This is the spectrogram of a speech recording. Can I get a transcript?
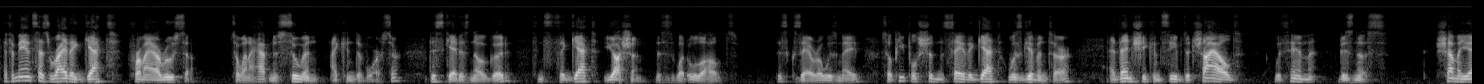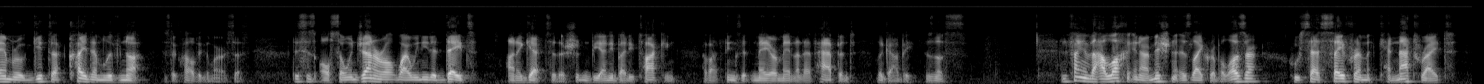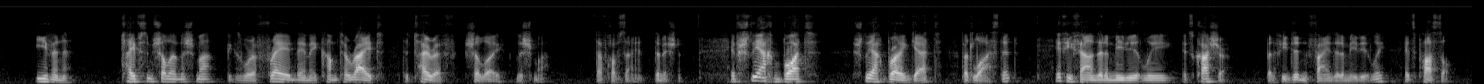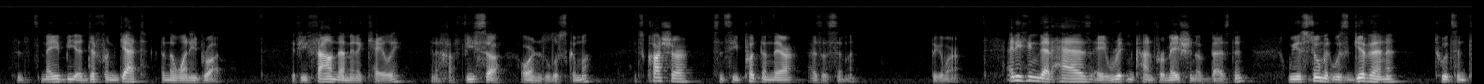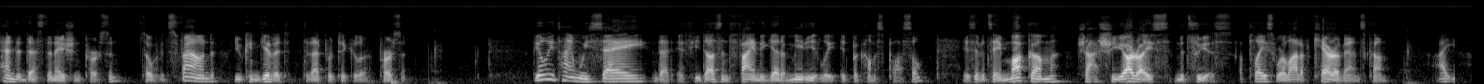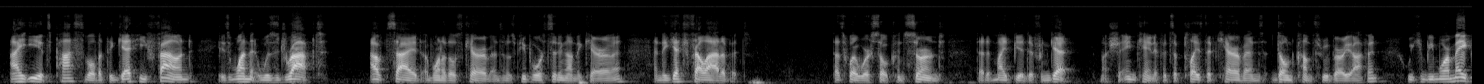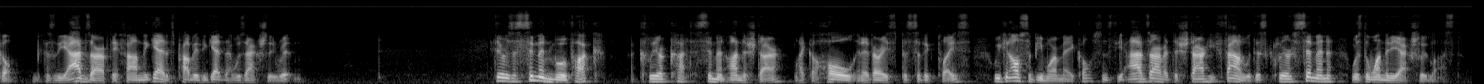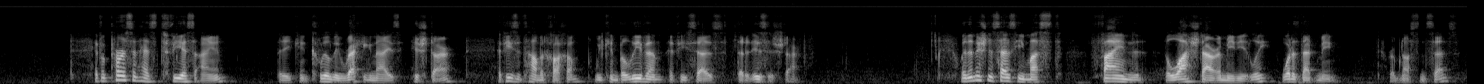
If a man says, write a get for my arusa, so when I have nesuin, I can divorce her, this get is no good, since it's a get yashan. This is what Ula holds. This gzera was made, so people shouldn't say the get was given to her, and then she conceived a child with him, biznus. Shema yemru gita kaidem livna, as the Klaldi Gemara says. This is also, in general, why we need a date on a get, so there shouldn't be anybody talking about things that may or may not have happened. Legabi is And finally, the halacha in our Mishnah is like Rabbi Lazar, who says Seifrim cannot write even Taifsim Shaloi Lishma, because we're afraid they may come to write the Tairif Shaloi Lishma. Tafchav Zayin, the Mishnah. If Shliach bought, Shliach brought a get, but lost it, if he found it immediately, it's kosher. But if he didn't find it immediately, it's pasul, since it may be a different get than the one he brought. If he found them in a keli, in a chafisa, or in a luskama, it's kosher since he put them there as a simon. The Gemara. Anything that has a written confirmation of Bezdin, we assume it was given to its intended destination person. So if it's found, you can give it to that particular person. The only time we say that if he doesn't find the get immediately, it becomes pasul, is if it's a makam shashiyarais mitzuyas, a place where a lot of caravans come. I.e., it's possible that the get he found is one that was dropped outside of one of those caravans, and those people were sitting on the caravan, and the get fell out of it. That's why we're so concerned that it might be a different get. Masha'in Kane, if it's a place that caravans don't come through very often, we can be more makel, because the odds are if they found the get, it's probably the get that was actually written. If there was a simon muvhak, a clear-cut simon on the star, like a hole in a very specific place, we can also be more makel, since the odds are that the star he found with this clear simon was the one that he actually lost. If a person has tfias ayin, that he can clearly recognize his star, if he's a Talmud Chacham, we can believe him if he says that it is his star. When the Mishnah says he must find the lost star immediately, what does that mean? Reb Nosson says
